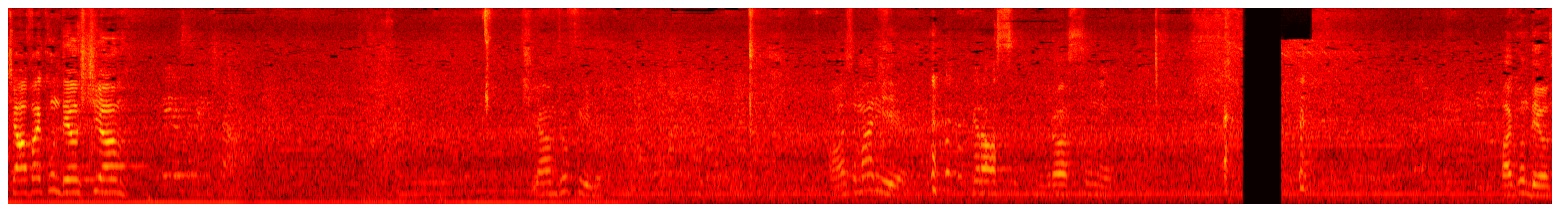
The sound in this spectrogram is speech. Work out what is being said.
Tchau, vai com Deus, te amo. Te amo, viu, filho? Nossa, Maria. Grossa. Grossinha. Vai com Deus.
